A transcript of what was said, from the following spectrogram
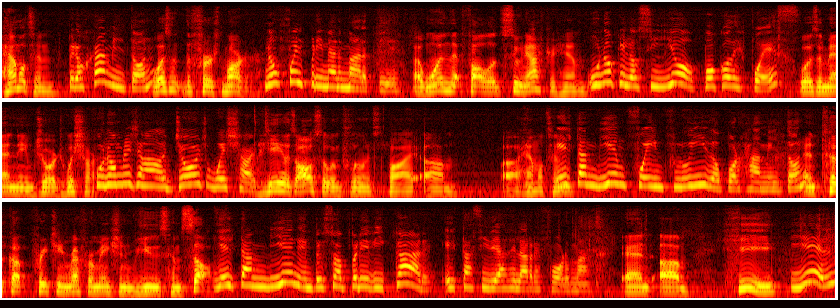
Hamilton Pero Hamilton wasn't the first martyr. no fue el primer mártir. Uh, one that followed soon after him Uno que lo siguió poco después was a man named George Wishart. fue un hombre llamado George Wishart. He was also influenced by um, uh, Él Hamilton también fue influido por Hamilton and took up preaching Reformation views himself. y él también empezó a predicar estas ideas de la reforma. And um, he Y él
